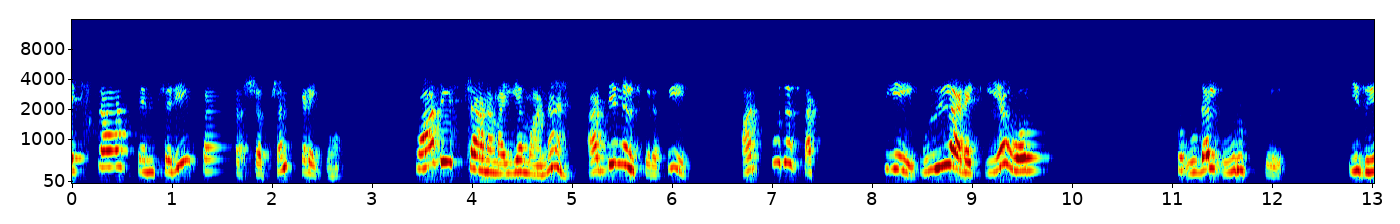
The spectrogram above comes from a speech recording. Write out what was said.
எக்ஸ்ட்ரா சென்சரி பர்செப்ஷன் கிடைக்கும். சுவாதிஷ்டான மையமான அர்டினல் சுரப்பி அற்புத சக்தியை உள்ளடக்கிய ஒரு உடல் உறுப்பு. இது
